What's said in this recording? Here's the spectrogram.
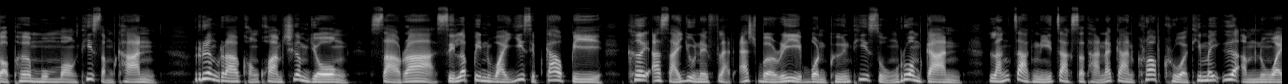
ก็เพิ่มมุมมองที่สำคัญ เรื่องราวของความเชื่อมโยงซาร่าศิลปินวัย 29 ปี เคยอาศัยอยู่ในแฟลตแอชเบอรี่บนพื้นที่สูงร่วมกัน หลังจากหนีจากสถานการณ์ครอบครัวที่ไม่เอื้ออำนวย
